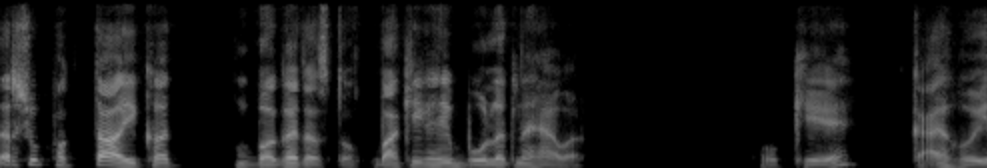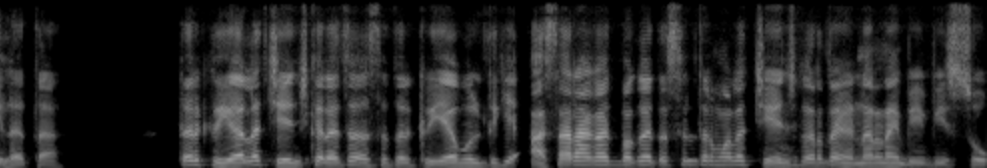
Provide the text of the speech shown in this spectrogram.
तर शुभ फक्त ऐकत बघत असतो. बाकी काही बोलत नाही यावर. ओके काय होईल आता? तर क्रियाला चेंज करायचं असतं तर क्रिया बोलते की असा रागात बघत असेल तर मला चेंज करता येणार नाही बेबी सो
